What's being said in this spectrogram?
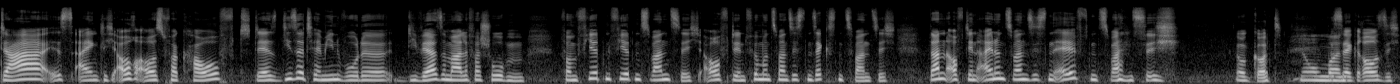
da ist eigentlich auch ausverkauft. Der, dieser Termin wurde diverse Male verschoben. Vom 4.4.20 auf den 25.06.20, dann auf den 21.11.20. Oh Gott, Oh das Mann. ist ja grausig.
